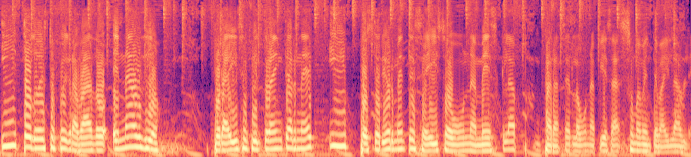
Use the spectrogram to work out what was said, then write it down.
y todo esto fue grabado en audio. Por ahí se filtró a internet y posteriormente se hizo una mezcla para hacerlo una pieza sumamente bailable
